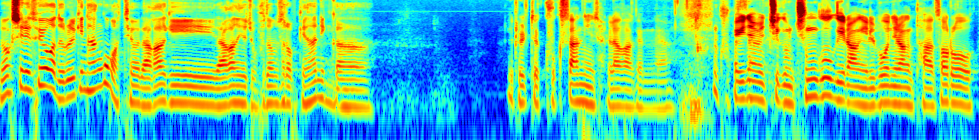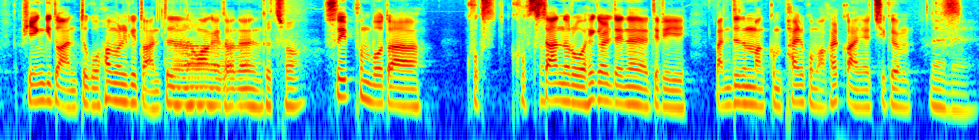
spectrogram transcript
확실히 수요가 늘긴 한 것 같아요. 나가기 나가는 게 좀 부담스럽긴 하니까. 이럴 때 국산이 잘 나가겠네요. 왜냐면 지금 중국이랑 일본이랑 다 서로 비행기도 안 뜨고 화물기도 안 뜨는 아, 상황에서는 그렇죠. 수입품보다 국, 국산으로 해결되는 애들이 만드는 만큼 팔고 막 할 거 아니에요. 지금 네네.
